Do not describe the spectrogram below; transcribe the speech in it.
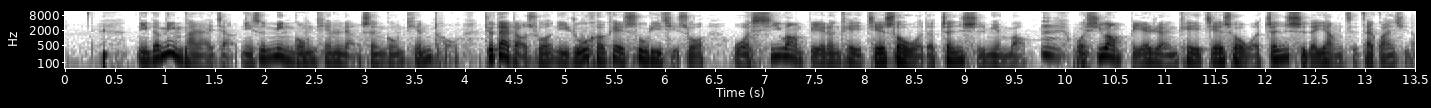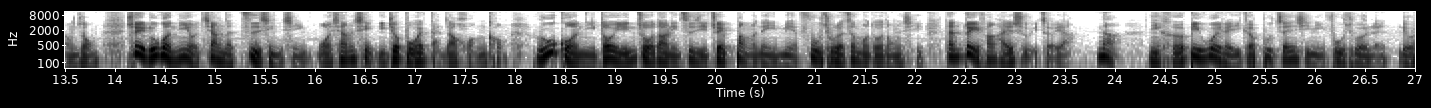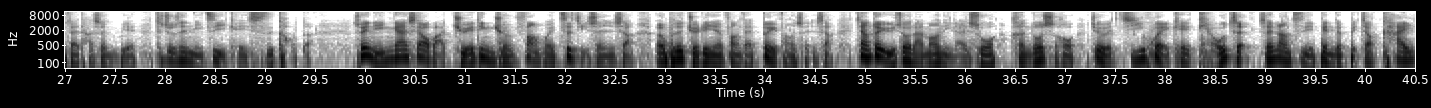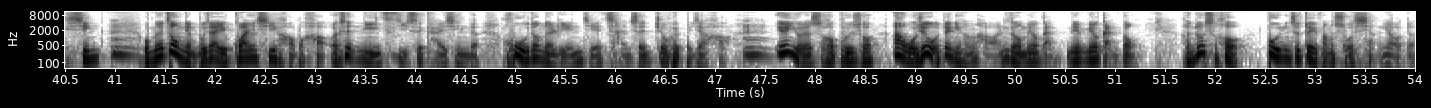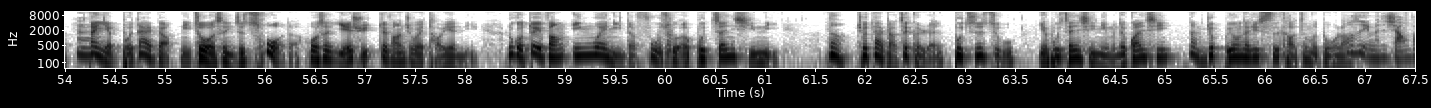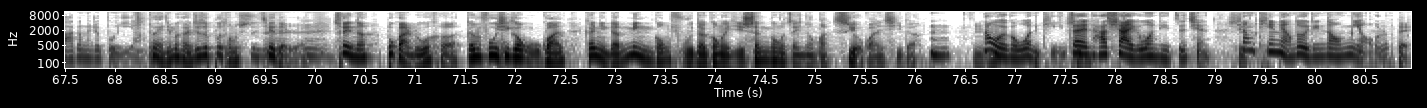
你的命盘来讲，你是命宫天梁，身宫天同，就代表说你如何可以树立起说，我希望别人可以接受我的真实面貌，嗯，我希望别人可以接受我真实的样子，在关系当中。所以，如果你有这样的自信心，我相信你就不会感到惶恐。如果你都已经做到你自己最棒的那一面，付出了这么多东西，但对方还是属于这样，那你何必为了一个不珍惜你付出的人留在他身边？这就是你自己可以思考的。所以你应该是要把决定权放回自己身上，而不是决定权放在对方身上。这样对宇宙蓝猫你来说，很多时候就有机会可以调整，甚至让自己变得比较开心。嗯，我们的重点不在于关系好不好，而是你自己是开心的，互动的连接产生就会比较好。嗯，因为有的时候不是说啊，我觉得我对你很好啊，你怎么没有感没没有感动？很多时候。不一定是对方所想要的，但也不代表你做的事情是错的，或是也许对方就会讨厌你。如果对方因为你的付出而不珍惜你，那就代表这个人不知足，也不珍惜你们的关系。那你就不用再去思考这么多了。或是你们的想法根本就不一样。对，你们可能就是不同世界的人。嗯嗯、所以呢，不管如何，跟夫妻宫无关，跟你的命宫、福德宫以及身宫的这一种状况是有关系的。嗯，那我有个问题，在他下一个问题之前，像天梁都已经到庙了，对。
